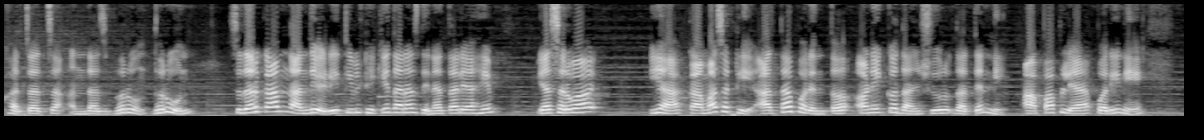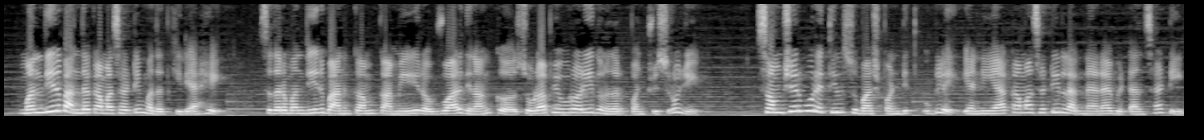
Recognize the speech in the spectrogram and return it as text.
खर्चाचा अंदाज भरून धरून सदर काम नांदेड येथील ठेकेदारास देण्यात आले आहे. या सर्व या कामासाठी आतापर्यंत अनेक दानशूर दात्यांनी आपापल्या परीने मंदिर बांधकामासाठी मदत केली आहे. सदर मंदिर बांधकाम कामी रविवार दिनांक सोळा फेब्रुवारी दोन हजार पंचवीस रोजी समशेरपूर येथील सुभाष पंडित उगले यांनी या कामासाठी लागणाऱ्या विटांसाठी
